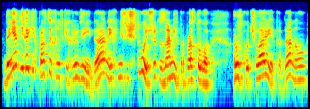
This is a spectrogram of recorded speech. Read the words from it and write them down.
Да нет никаких простых русских людей, да, их не существует. Что это за миф про простого русского человека, да, ну,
